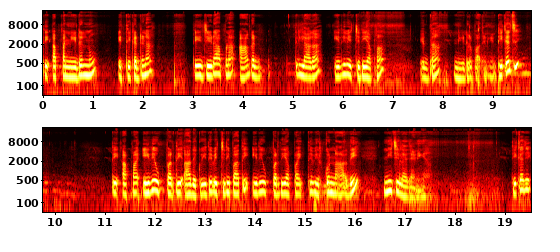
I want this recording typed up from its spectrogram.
ਤੇ ਆਪਾਂ ਨੀਡਲ ਨੂੰ ਇੱਥੇ ਕੱਢਣਾ ਤੇ ਜਿਹੜਾ ਆਪਣਾ ਆਹ ਕੱਢ ਢਿੱਲਾ ਗਾ, ਇਹਦੇ ਵਿੱਚ ਦੀ ਆਪਾਂ ਇਦਾਂ ਨੀਡਲ ਪਾ ਦੇਣੀ ਹੈ, ਠੀਕ ਹੈ ਜੀ? ਤੇ ਆਪਾਂ ਇਹਦੇ ਉੱਪਰ ਦੀ ਆ ਦੇਖੋ, ਇਹਦੇ ਵਿੱਚ ਦੀ ਪਾਤੀ, ਇਹਦੇ ਉੱਪਰ ਦੀ ਆਪਾਂ ਇੱਥੇ ਬਿਲਕੁਲ ਨਾਲ ਦੀ ਨੀਚੇ ਲੈ ਜਾਣੀ ਆ। ਠੀਕ ਹੈ ਜੀ?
